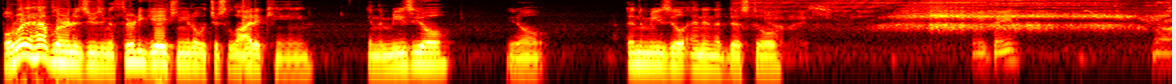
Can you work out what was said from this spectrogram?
But what I have learned is using a 30 gauge needle with just lidocaine in the mesial, you know, in the mesial and in the distal. Yeah, nice. Any pain? No.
